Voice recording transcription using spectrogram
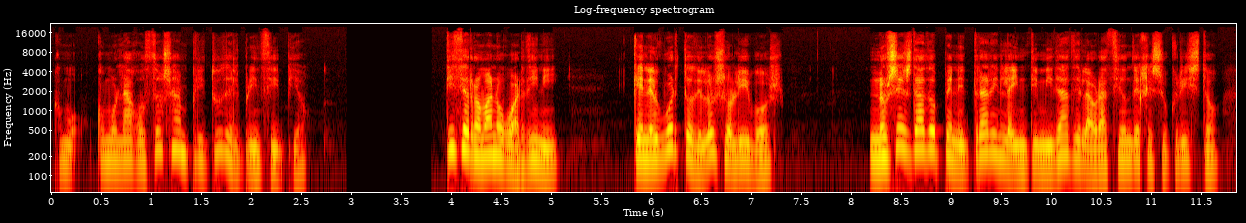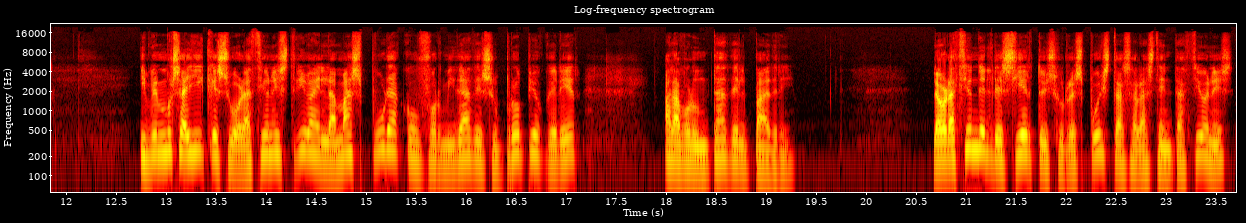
como, la gozosa amplitud del principio. Dice Romano Guardini que en el huerto de los olivos nos es dado penetrar en la intimidad de la oración de Jesucristo y vemos allí que su oración estriba en la más pura conformidad de su propio querer a la voluntad del Padre. La oración del desierto y sus respuestas a las tentaciones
